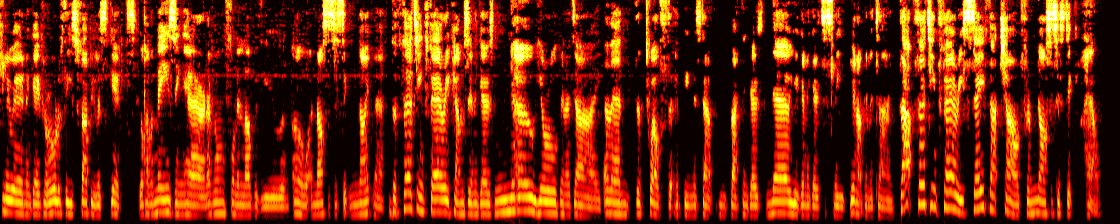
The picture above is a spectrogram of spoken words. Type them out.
flew in and gave her all of these fabulous gifts. You'll have amazing hair and everyone will fall in love with you. And oh, a narcissistic nightmare. The 13th fairy comes in and goes, no, you're all going to die. And then the 12th that had been missed out comes back and goes, no, you're going to go to sleep. You're not going to die. That 13th fairy saved that child from narcissistic hell.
